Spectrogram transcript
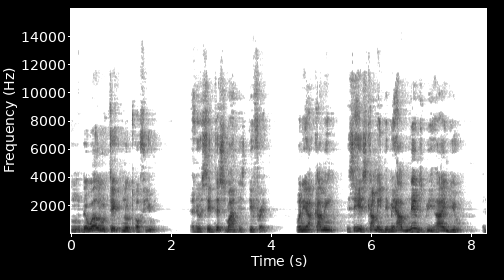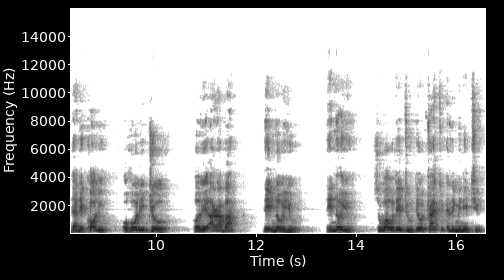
Hmm. The world will take note of you and they'll say, This man is different. When you are coming, they say he's coming. They may have names behind you that they call you, Oh, Holy Joe, Holy Araba. They know you. They know you. So what will they do? They will try to eliminate you.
